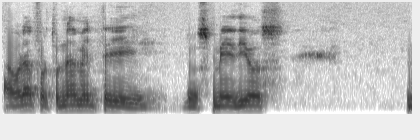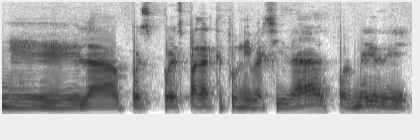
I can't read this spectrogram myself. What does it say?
Ahora afortunadamente los medios, eh, la, pues puedes pagarte tu universidad por medio de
